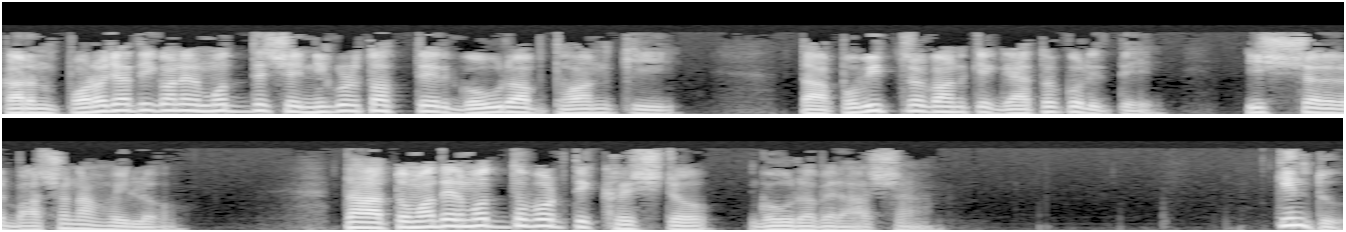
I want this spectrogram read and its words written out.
কারণ পরজাতিগণের মধ্যে সে নিগুড়তত্ত্বের গৌরব ধন কি, তা পবিত্রগণকে জ্ঞাত করিতে ঈশ্বরের বাসনা হইল। তাহা তোমাদের মধ্যবর্তী খ্রিস্ট গৌরবের আশা। কিন্তু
